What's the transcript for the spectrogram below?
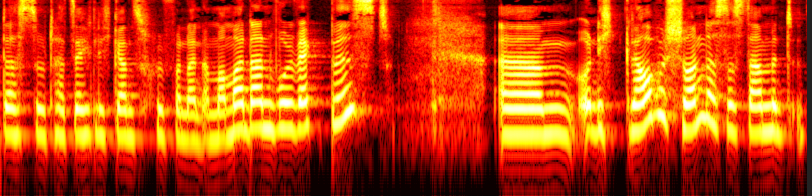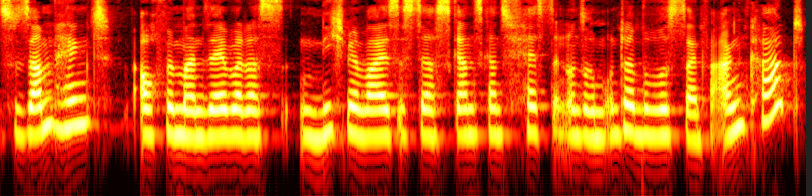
dass du tatsächlich ganz früh von deiner Mama dann wohl weg bist. Ähm, und ich glaube schon, dass das damit zusammenhängt, auch wenn man selber das nicht mehr weiß, ist das ganz, ganz fest in unserem Unterbewusstsein verankert.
